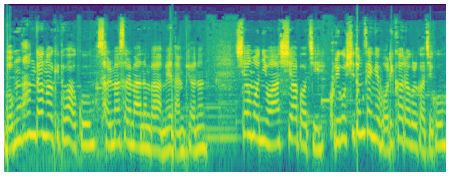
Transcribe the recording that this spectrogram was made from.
너무 황당하기도 하고 설마설마 하는 마음에 남편은 시어머니와 시아버지 그리고 시동생의 머리카락을 가지고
